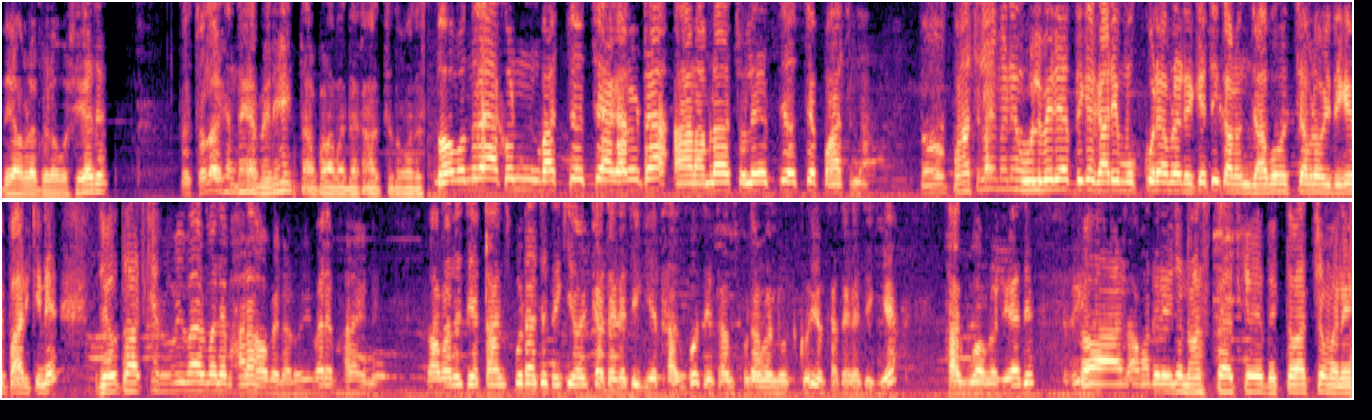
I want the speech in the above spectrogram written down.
দিয়ে আমরা বেরোবো, ঠিক আছে? তো চলো এখান থেকে বেরিয়ে তারপর আবার দেখা হচ্ছে তোমাদের তো বন্ধুরা, এখন বাচ্চা হচ্ছে এগারোটা আর আমরা চলে এসেছি হচ্ছে পাঁচলা। তো পাঁচলায় মানে উলবেরিয়ার দিকে গাড়ি মুখ করে আমরা রেখেছি, কারণ যাব হচ্ছে আমরা ওই দিকে পার্কিংয়ে। যেহেতু আজকে রবিবার মানে ভাড়া হবে না, রবিবারে ভাড়াই নেই। তো আমাদের যে ট্রান্সপোর্ট আছে, দেখি ওই কাছাকাছি গিয়ে থাকব। যে ট্রান্সপোর্ট আমরা লোড করি, ওই কাছাকাছি গিয়ে থাকব আমরা, ঠিক আছে? তো আর আমাদের এই যে নাস্তা আজকে দেখতে পাচ্ছ মানে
